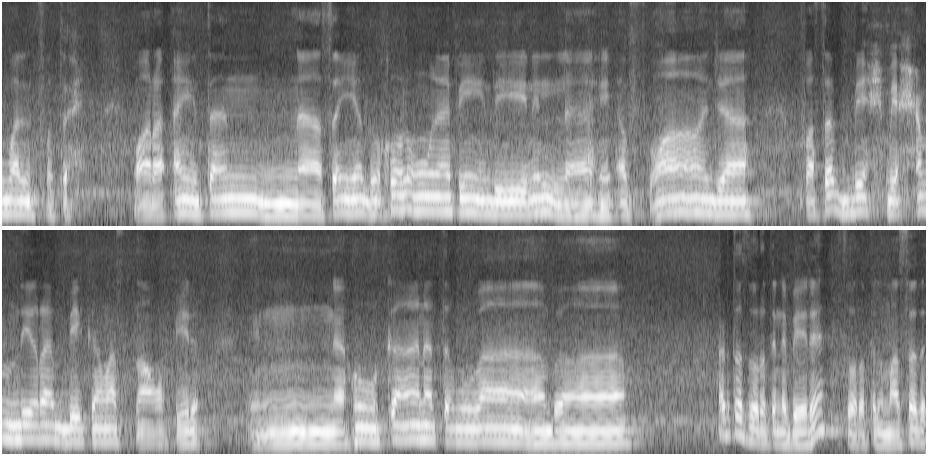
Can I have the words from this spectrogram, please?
والفتح ورأيت الناس يدخلون في دين الله أفواجا فسبح بحمد ربك واستغفر إنه كان توابا അടുത്ത സൂറത്തിൻ്റെ പേര് സൂറത്തുൽ മസദ്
